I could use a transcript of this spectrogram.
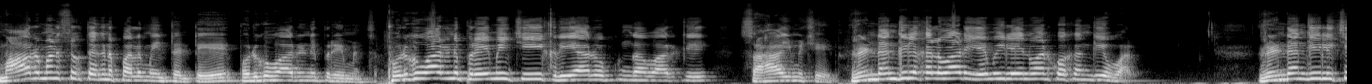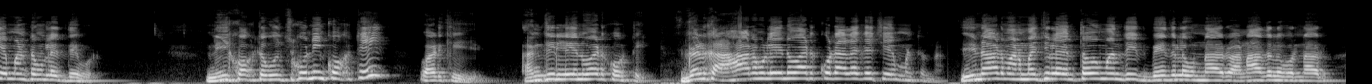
మారు మనసుకు తగిన ఫలం ఏంటంటే పొరుగువారిని ప్రేమించ పొరుగువారిని ప్రేమించి క్రియారూపంగా వారికి సహాయం చేయడం. రెండు కలవాడు ఏమీ లేని వానికి ఒక అంగీ ఇవ్వాలి. రెండంగీలు ఇచ్చేయమంటం లేదు దేవుడు. నీకొకటి ఉంచుకొని ఇంకొకటి వాడికి అంగీలు లేని వాడికి ఒకటి కనుక ఆహారం లేని వాడికి కూడా అలాగే చేయమంటున్నాడు. ఈనాడు మన మధ్యలో ఎంతోమంది బేదలు ఉన్నారు అనాథలు ఉన్నారు.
